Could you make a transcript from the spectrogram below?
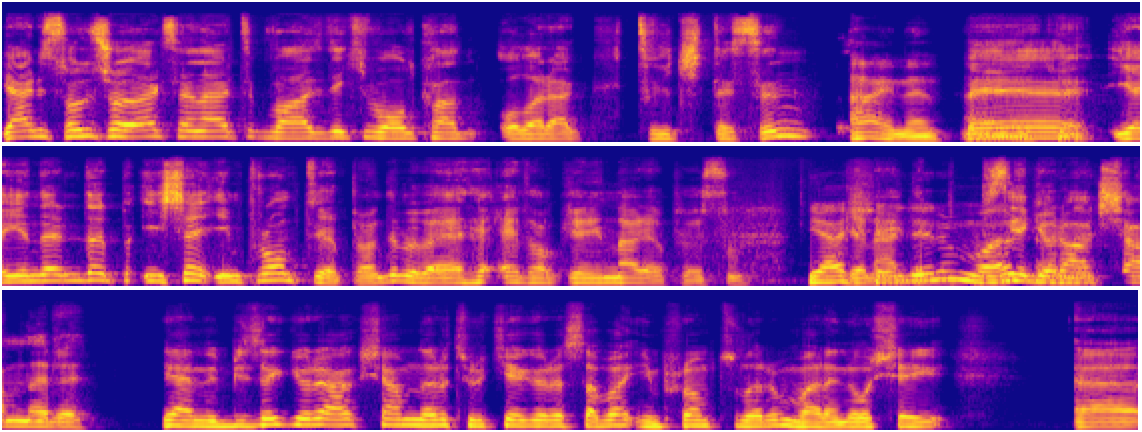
Yani sonuç olarak sen artık vadideki Volkan olarak Twitch'tesin Aynen. ve aynen. yayınlarında şey impromptu yapıyorsun değil mi? Böyle ad hoc yayınlar yapıyorsun. Ya Genelde şeylerim var. bize göre hani- akşamları. Yani bize göre akşamları Türkiye'ye göre sabah impromptularım var. Hani o şey e,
